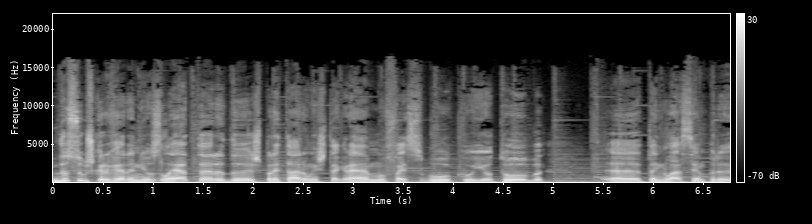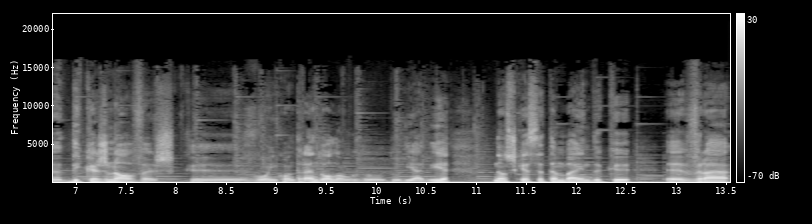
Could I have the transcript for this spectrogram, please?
de subscrever a newsletter, de espreitar o Instagram, o Facebook, o YouTube. Uh, tenho lá sempre dicas novas que vou encontrando ao longo do, do dia a dia. Não se esqueça também de que uh, verá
